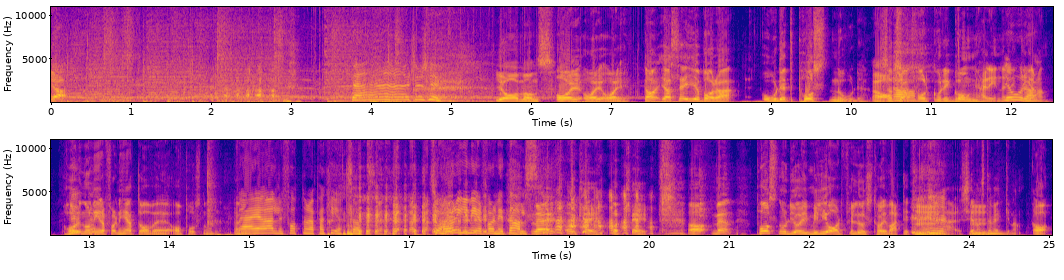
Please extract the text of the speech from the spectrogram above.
Ja. Där tar det slut. Ja, Måns. Oj, oj, oj. Ja, jag säger bara ordet Postnord, Ja. så tror jag Ja. att folk går igång här inne Jo lite då, grann. Har du någon erfarenhet av, eh, av Postnord? Nej, jag har aldrig fått några paket så, att, så jag har ingen erfarenhet alls. Nej, okej, okej. Ja, men Postnord gör ju miljardförlust har ju varit i tidningen här senaste veckorna. Ja,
